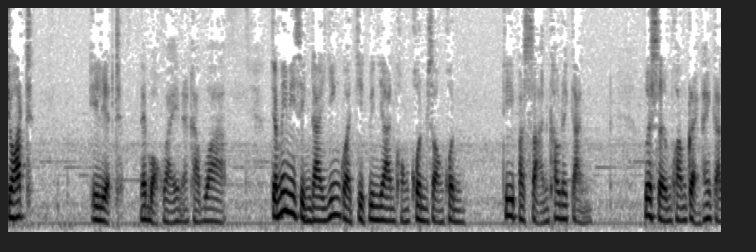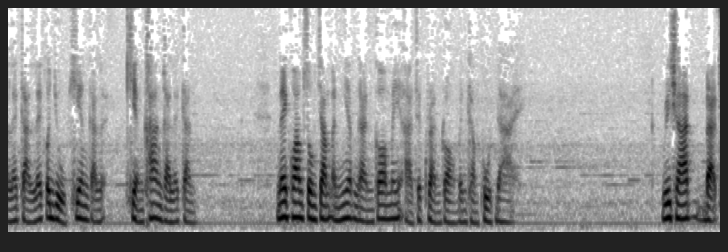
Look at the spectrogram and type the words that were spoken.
จอร์จอิเลียตได้บอกไว้นะครับว่าจะไม่มีสิ่งใดยิ่งกว่าจิตวิญญาณของคนสองคนที่ประสานเข้าด้วยกัน เพื่อเสริมความแกร่งให้กันและกัน และก็อยู่เคียงกันเคียงข้างกันและกัน ในความทรงจำอันเงียบงันก็ไม่อาจจะกลั่นกรองเป็นคำพูดได้ริชาร์ดแบช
